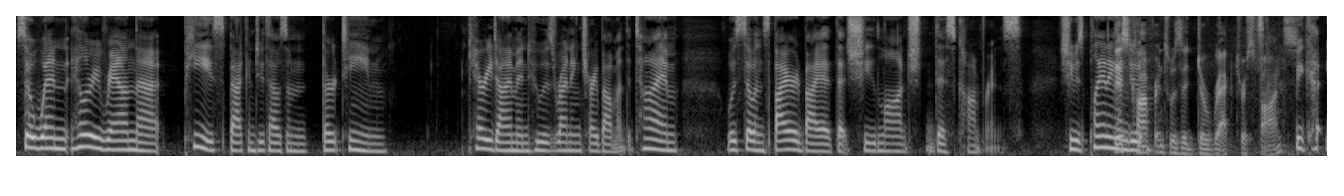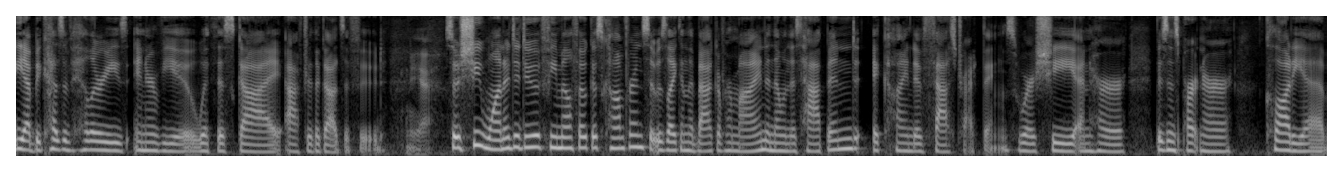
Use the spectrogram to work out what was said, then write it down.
So when Hillary ran that piece back in 2013, Kerry Diamond, who was running Cherry Bombe at the time, was so inspired by it that she launched this conference. She was planning This on doing conference was a direct response. because yeah, because of Hillary's interview with this guy after the Gods of Food. yeah. So she wanted to do a female focused conference. It was like in the back of her mind. And then when this happened, it kind of fast tracked things where she and her business partner, Claudia,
